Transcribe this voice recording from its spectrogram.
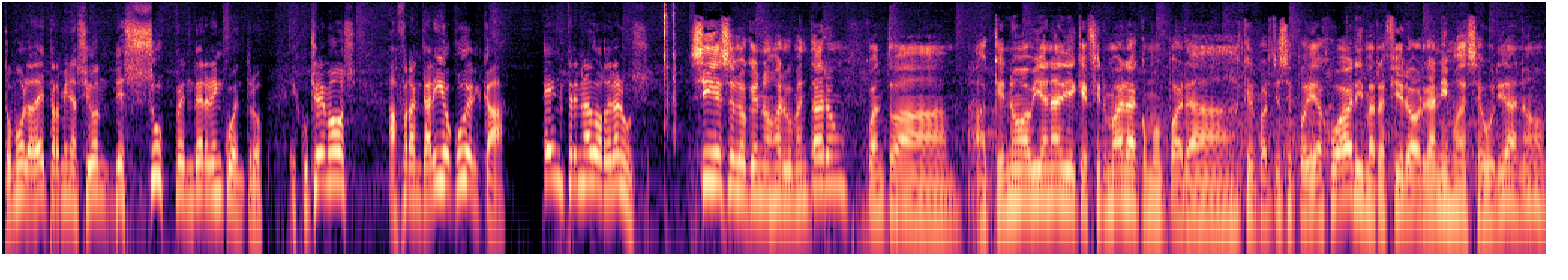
tomó la determinación de suspender el encuentro. Escuchemos a Frank Darío Kudelka, entrenador de Lanús. Sí, eso es lo que nos argumentaron, cuanto a, que no había nadie que firmara como para que el partido se podía jugar y me refiero a organismos de seguridad, ¿no?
